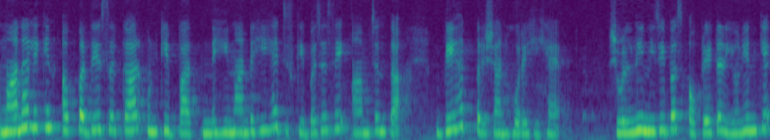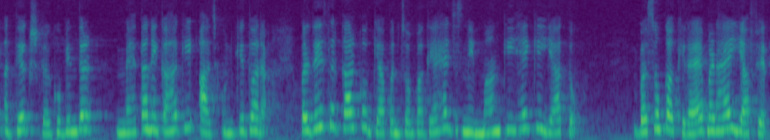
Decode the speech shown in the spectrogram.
माना, लेकिन अब प्रदेश सरकार उनकी बात नहीं मान रही है, जिसकी वजह से आम जनता बेहद परेशान हो रही है। शुलनी निजी बस ऑपरेटर यूनियन के अध्यक्ष रघुविंदर मेहता ने कहा कि आज उनके द्वारा प्रदेश सरकार को ज्ञापन सौंपा गया है, जिसमें मांग की है कि या तो बसों का किराया बढ़ाए या फिर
